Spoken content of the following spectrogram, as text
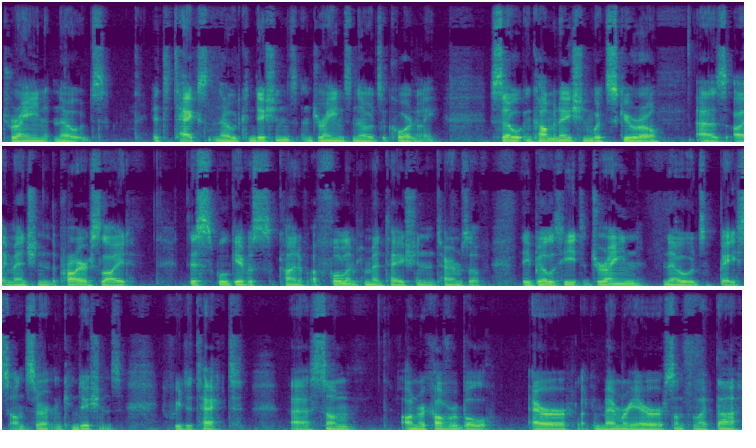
drain nodes. It detects node conditions and drains nodes accordingly. So in combination with Sciuro, as I mentioned in the prior slide, this will give us kind of a full implementation in terms of the ability to drain nodes based on certain conditions. If we detect uh, some unrecoverable error, like a memory error or something like that,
